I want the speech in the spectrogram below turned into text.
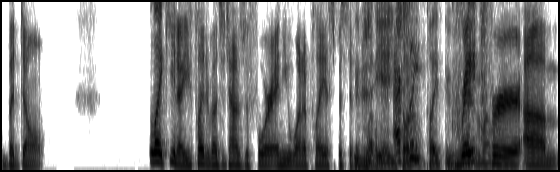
but don't like you know you've played a bunch of times before and you want to play a specific just, level. yeah, actually play through great for um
